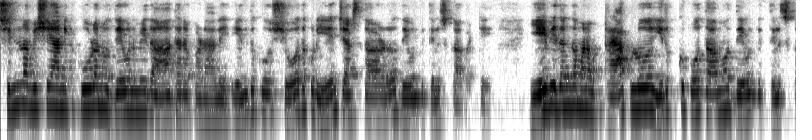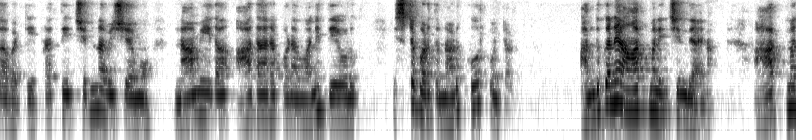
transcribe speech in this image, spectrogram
చిన్న విషయానికి కూడా నువ్వు దేవుని మీద ఆధారపడాలి. ఎందుకు? శోధకుడు ఏం చేస్తాడో దేవునికి తెలుసు కాబట్టి. ఏ విధంగా మనం ట్రాప్లో ఇరుక్కుపోతామో దేవునికి తెలుసు కాబట్టి ప్రతి చిన్న విషయము నా మీద ఆధారపడమని దేవుడు ఇష్టపడుతున్నాడు కోరుకుంటాడు. అందుకనే ఆత్మనిచ్చింది ఆయన. ఆత్మ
